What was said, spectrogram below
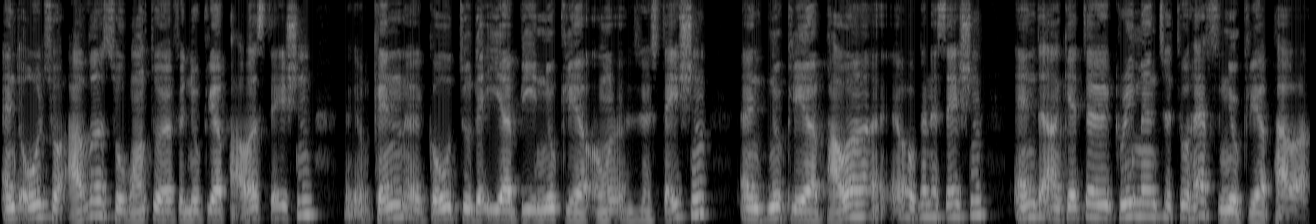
and also others who want to have a nuclear power station uh, can uh, go to the EIB nuclear uh, station and nuclear power organization and get an agreement to have nuclear power.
